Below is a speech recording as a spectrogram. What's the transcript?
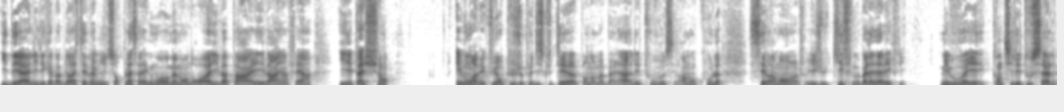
idéal. Il est capable de rester 20 minutes sur place avec moi au même endroit. Il va pas aller, il va rien faire. Il est pas chiant. Et bon, avec lui, en plus, je peux discuter euh, pendant ma balade et tout. C'est vraiment cool. C'est vraiment, je vous dis, je kiffe me balader avec lui. Mais vous voyez, quand il est tout seul,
